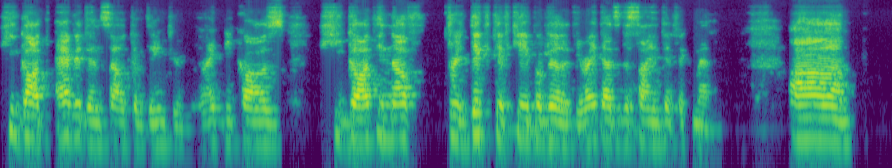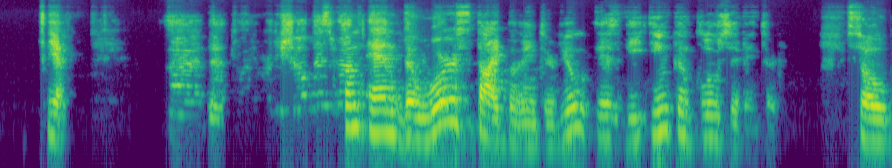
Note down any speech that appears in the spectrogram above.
he got evidence out of the interview, right? Because he got enough predictive capability, right? That's the scientific method. Um, yeah. Uh, that this one. And the worst type of interview is the inconclusive interview. So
